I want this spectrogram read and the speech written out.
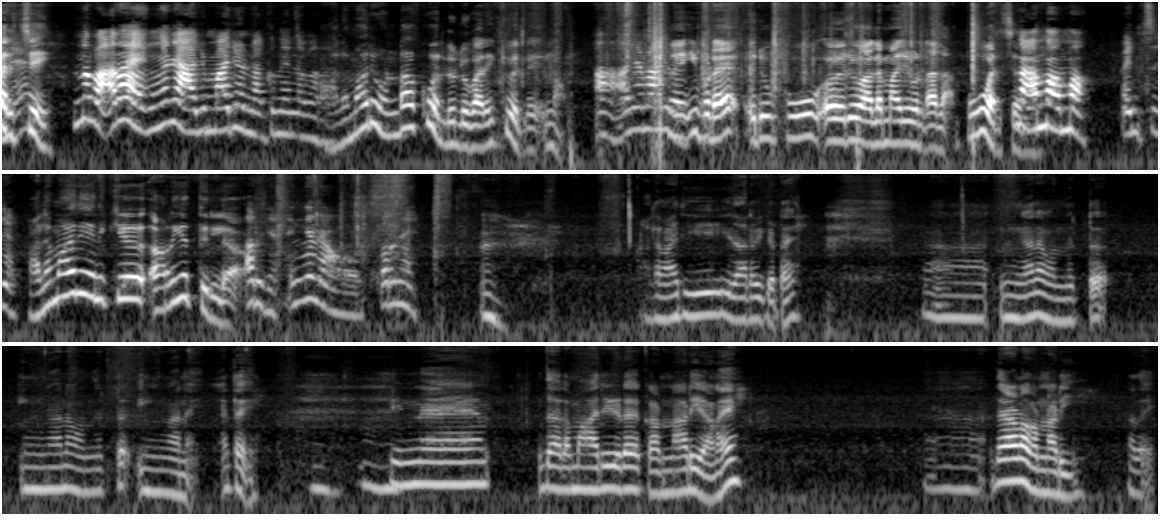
വരച്ചേ? അലമാരി ഉണ്ടാക്കുമല്ലോ വരയ്ക്കുമല്ലേ എന്നാ. ഇവിടെ ഒരു പൂ ഒരു അലമാരി അല്ല പൂ വരച്ചത്. അലമാരി എനിക്ക് അറിയത്തില്ല. അലമാരി ഇതാലോചിക്കട്ടെ. ഇങ്ങനെ വന്നിട്ട് ഇങ്ങനെ വന്നിട്ട് ഇങ്ങനെ. അല്ലേ പിന്നെ ഇത് അലമാരിയുടെ കണ്ണാടിയാണേ. ഇതാണോ കണ്ണാടി? അതെ.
